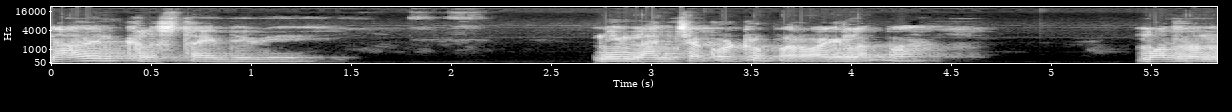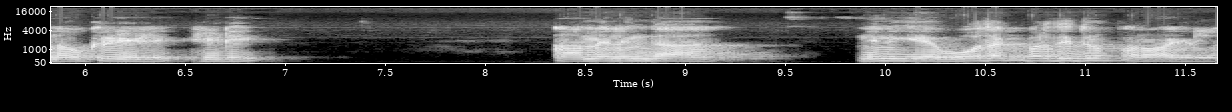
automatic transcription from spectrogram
ನಾವೇನ್ ಕಲಿಸ್ತಾ ಇದ್ದೀವಿ? ನೀನ್ ಲಂಚ ಕೊಟ್ಟರು ಪರವಾಗಿಲ್ಲಪ್ಪ. ಮೊದಲೊಂದು ನೌಕರಿ ಹಿಡಿ ಹಿಡಿ. ಆಮೇಲಿಂದ ನಿನಗೆ ಓದಕ್ಕೆ ಬರ್ದಿದ್ರು ಪರವಾಗಿಲ್ಲ.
